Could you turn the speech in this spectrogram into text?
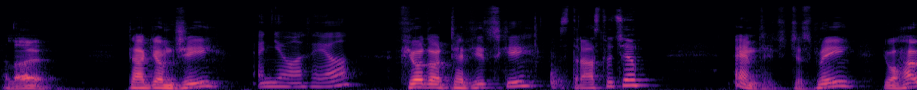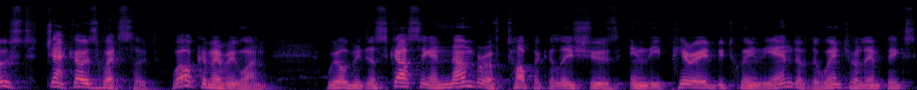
Hello. Dagyum Ji. 안녕하세요. Fyodor Tertitskiy. Здравствуйте. And it's just me, your host, Jacco Zwetsloot. Welcome, everyone. We'll be discussing a number of topical issues in the period between the end of the Winter Olympics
